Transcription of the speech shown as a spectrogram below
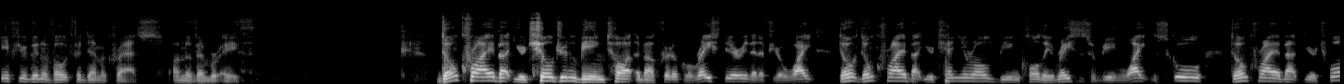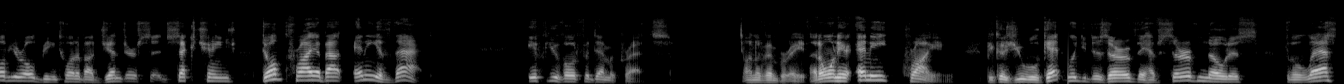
if you're going to vote for Democrats on November 8th. Don't cry about your children being taught about critical race theory that if you're white, don't don't cry about your 10-year-old being called a racist for being white in school. Don't cry about your 12-year-old being taught about gender sex change. Don't cry about any of that if you vote for Democrats on November 8th. I don't want to hear any crying because you will get what you deserve. They have served notice for the last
